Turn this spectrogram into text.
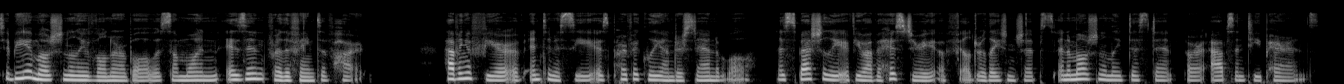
To be emotionally vulnerable with someone isn't for the faint of heart. Having a fear of intimacy is perfectly understandable, especially if you have a history of failed relationships and emotionally distant or absentee parents.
